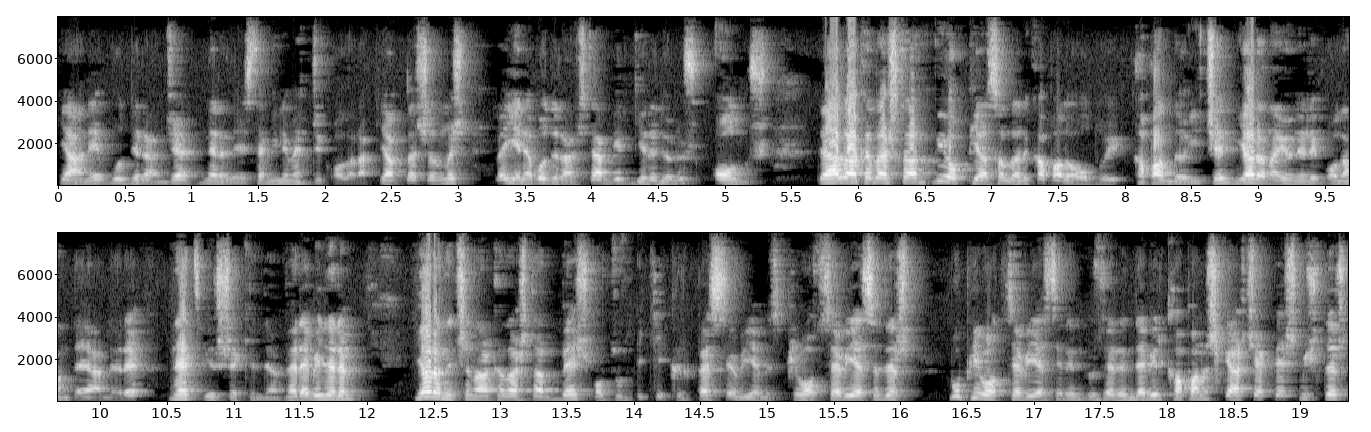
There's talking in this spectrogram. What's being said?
Yani bu dirence neredeyse milimetrik olarak yaklaşılmış ve yine bu dirençten bir geri dönüş olmuş. Değerli arkadaşlar Biop piyasaları kapalı olduğu, kapandığı için yarına yönelik olan değerleri net bir şekilde verebilirim. Yarın için arkadaşlar 5.32.45 seviyemiz pivot seviyesidir. Bu pivot seviyesinin üzerinde bir kapanış gerçekleşmiştir.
